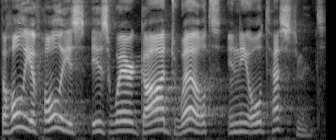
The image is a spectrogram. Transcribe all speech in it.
The Holy of Holies is where God dwelt in the Old Testament.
